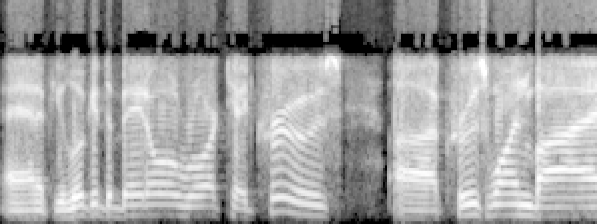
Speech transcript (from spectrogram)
And if you look at the Beto O'Rourke, Ted Cruz, uh, Cruz won by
